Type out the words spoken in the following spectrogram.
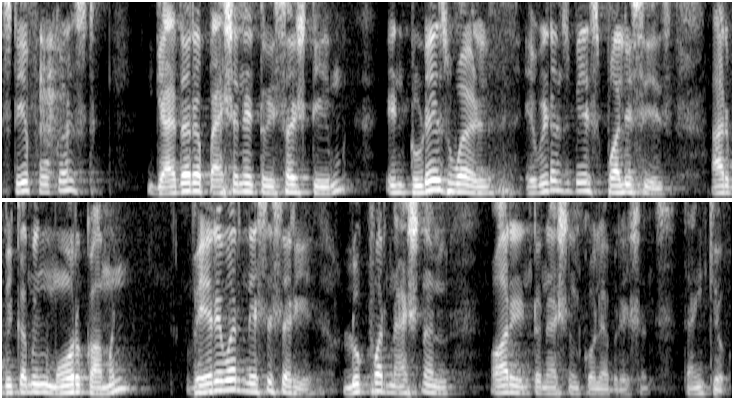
stay focused, gather a passionate research team. In today's world, evidence-based policies are becoming more common. Wherever necessary, look for national or international collaborations. Thank you.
